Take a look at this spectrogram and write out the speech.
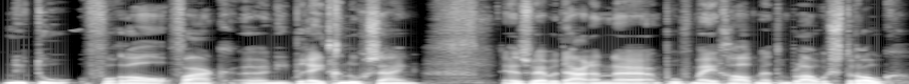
nu toe vooral vaak uh, niet breed genoeg zijn. Dus we hebben daar een, uh, een proef mee gehad met een blauwe strook.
